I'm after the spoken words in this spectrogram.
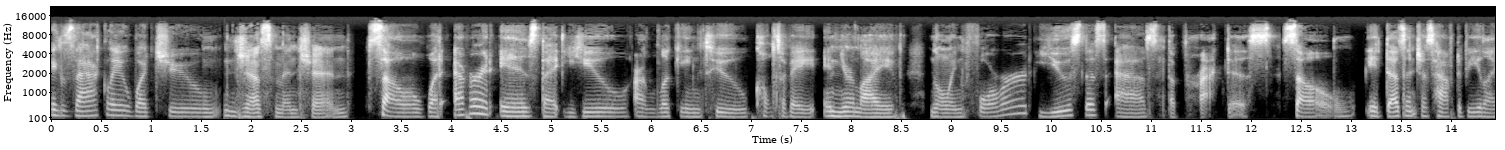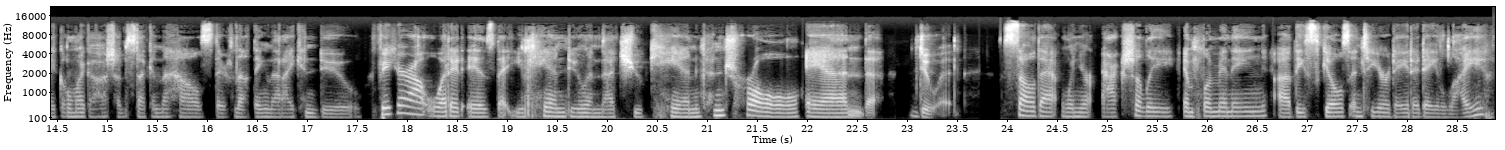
Exactly what you just mentioned. So, whatever it is that you are looking to cultivate in your life going forward, use this as the practice. So, it doesn't just have to be like, oh my gosh, I'm stuck in the house, there's nothing that I can do. Figure out what it is that you can do and that you can control and do it so that when you're actually implementing uh, these skills into your day to day life,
